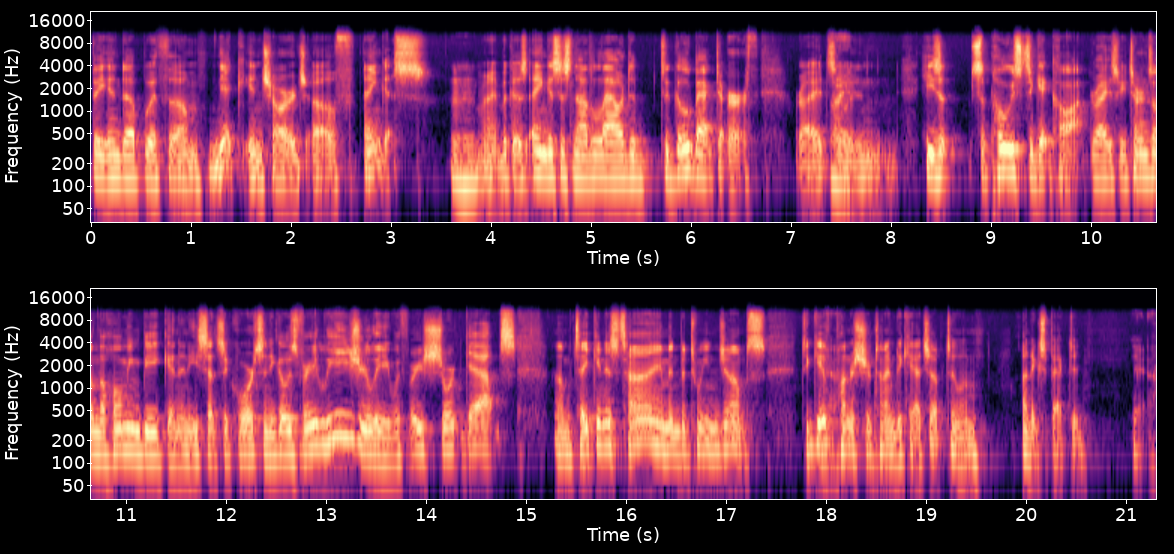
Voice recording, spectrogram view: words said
they end up with um, Nick in charge of Angus, right? Because Angus is not allowed to, to go back to Earth, right? So Right. he's supposed to get caught, right? So he turns on the homing beacon and he sets a course and he goes very leisurely with very short gaps, um, taking his time in between jumps to give Punisher time to catch up to him. Unexpected. Yeah.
